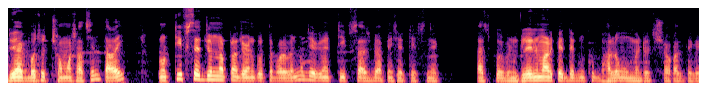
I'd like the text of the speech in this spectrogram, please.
দু এক বছর, ছ মাস আছেন, তারাই কোনো টিপসের জন্য আপনারা জয়েন করতে পারবেন না, যে এখানে টিপস আসবে, আপনি সেই টিপস নিয়ে কাজ করবেন। গ্লেন মার্কেট দেখুন, খুব ভালো মুভমেন্ট হচ্ছে সকাল থেকে।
